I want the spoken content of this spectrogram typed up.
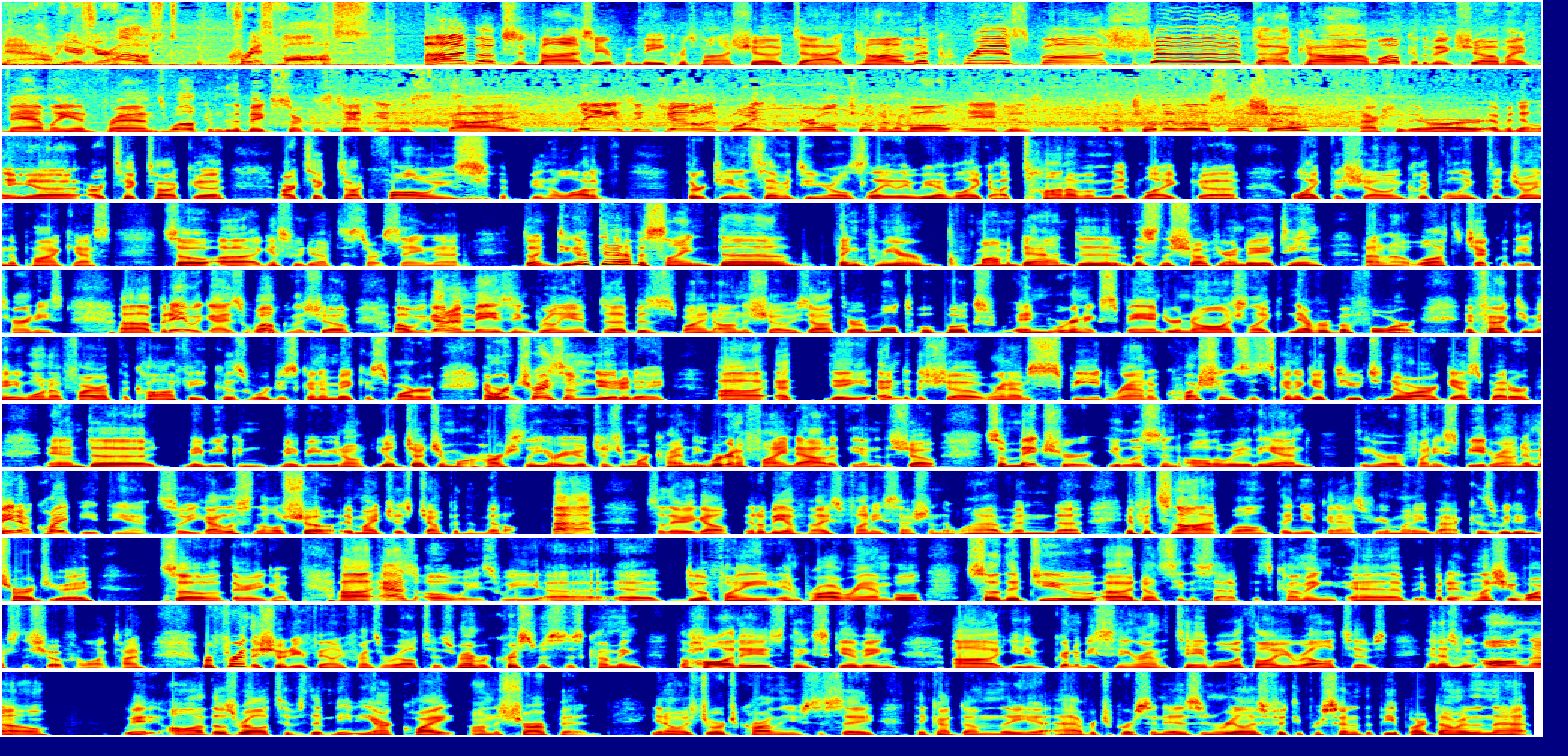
Now, here's your host, Chris Voss. Hi, folks. It's Voss here from the ChrisVossShow.com, the ChrisVossShow.com. Welcome to the big show, my family and friends. Welcome to the big circus tent in the sky. Ladies and gentlemen, boys and girls, children of all ages. Are there children that listen to the show? Actually, there are. Evidently, uh, our TikTok, uh, our TikTok following has been a lot of 13 and 17 year olds lately. We have like a ton of them that like uh, like the show and click the link to join the podcast. So uh, I guess we do have to start saying that. Don't do you have to have a signed uh, thing from your mom and dad to listen to the show if you're under 18? I don't know. We'll have to check with the attorneys. Uh, but anyway, guys, welcome to the show. Uh, we've got an amazing, brilliant uh, business mind on the show. He's author of multiple books, and we're going to expand your knowledge like never before. In fact, you may want to fire up the coffee because we're just going to make you smarter. And we're going to try something new today. Uh, at the end of the show, we're going to have a speed round of questions that's going to get you to know our guests better. And uh, maybe you can, maybe, you know, you'll judge them more harshly or you'll judge them more kindly. We're going to find out at the end of the show. So make sure you listen all the way to the end to hear our funny speed round. It may not quite be at the end. So you got to listen to the whole show. It might just jump in the middle. so there you go. It'll be a nice, funny session that we'll have. And uh, if it's not, well, then you can ask for your money back because we didn't charge you, eh? So there you go. Uh, as always, we uh, uh, do a funny improv ramble so that you uh, don't see the setup that's coming. Uh, but unless you've watched the show for a long time, refer the show to your family, friends, and relatives. Remember, Christmas is coming, the holidays, Thanksgiving. Uh, you're going to be sitting around the table with all your relatives, and as we all know, we all have those relatives that maybe aren't quite on the sharp end you know, as George Carlin used to say, think how dumb the uh, average person is and realize 50% of the people are dumber than that.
